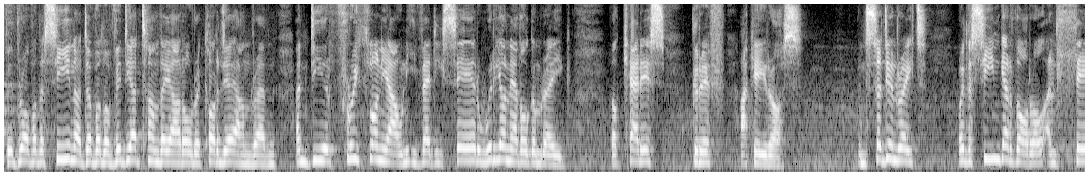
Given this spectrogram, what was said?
fe brofodd y sîn a dyfodd o fudiad tanddearol recordiau anrefn yn dir ffrwythlon iawn i feddu ser wirioneddol Gymreig, fel Ceris, Griff ac Eiros. Yn sydyn reit, roedd y sîn gerddorol yn lle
